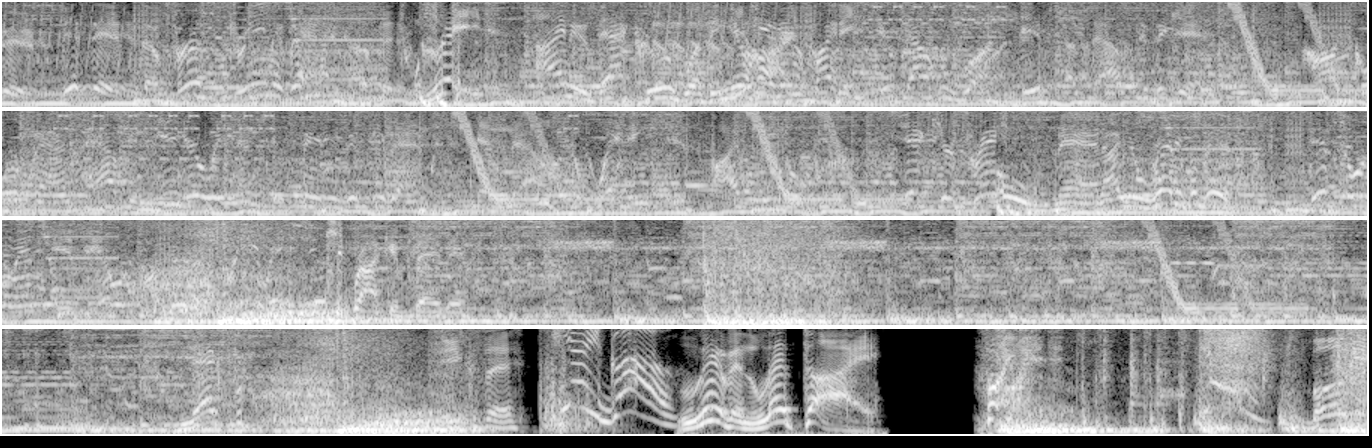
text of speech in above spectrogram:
This is this is the first dream event of the tw- Great! I knew that groove was in your heart. Fighting 2001 is about to begin. Hardcore fans have been eagerly anticipating this event, and now the waiting is finally over. Check your train. Oh man, are you ready for this? This tournament is held under the free ratio. Keep rocking, baby. Next, here you go. Live and let die. Fight. Body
